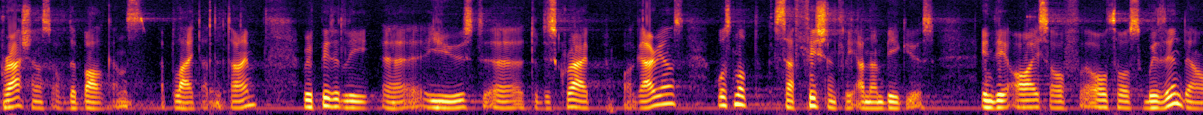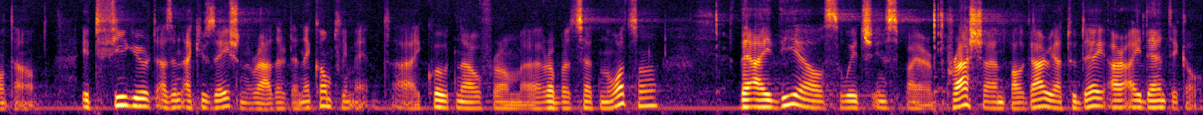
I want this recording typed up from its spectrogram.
Prussians of the Balkans, applied at the time, repeatedly uh, used uh, to describe Bulgarians, was not sufficiently unambiguous. In the eyes of authors within the entente, it figured as an accusation rather than a compliment. I quote now from uh, Robert Seton Watson The ideals which inspire Prussia and Bulgaria today are identical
